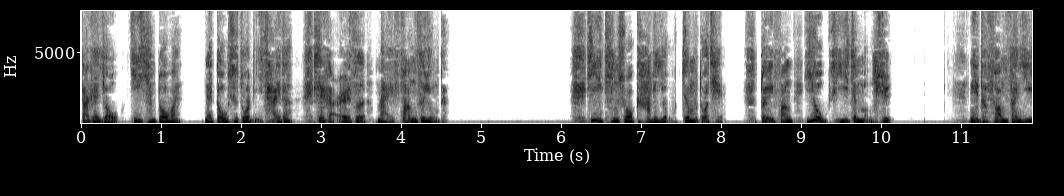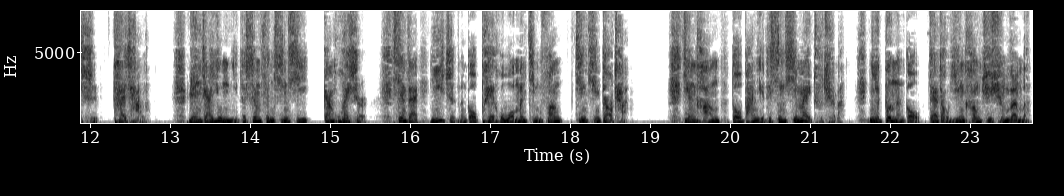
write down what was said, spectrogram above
大概有一千多万，那都是做理财的，是给儿子买房子用的。一听说卡里有这么多钱，对方又是一阵猛训：“你的防范意识太差了。”人家用你的身份信息干坏事儿现在你只能够配合我们警方进行调查。银行都把你的信息卖出去了，你不能够再到银行去询问了。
